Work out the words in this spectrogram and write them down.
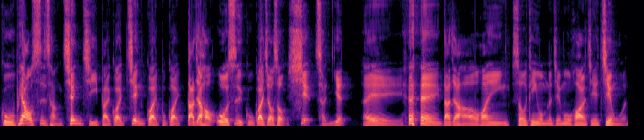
股票市场千奇百怪，见怪不怪。大家好，我是古怪教授谢承彦。哎，嘿嘿，大家好，欢迎收听我们的节目《华尔街见闻》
